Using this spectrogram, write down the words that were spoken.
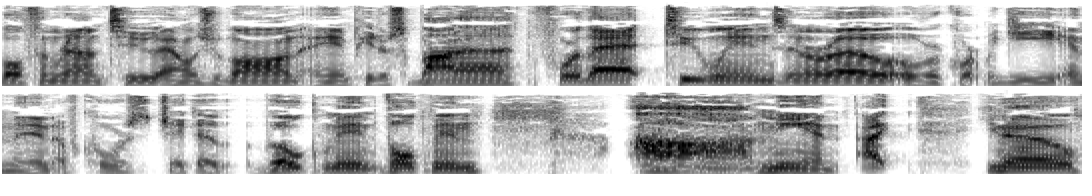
both in round two, Alan Jouban and Peter Sobotta. Before that, two wins in a row over Court McGee, and then, of course, Jacob Volkmann, Volkmann. Ah, man, I, you know,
